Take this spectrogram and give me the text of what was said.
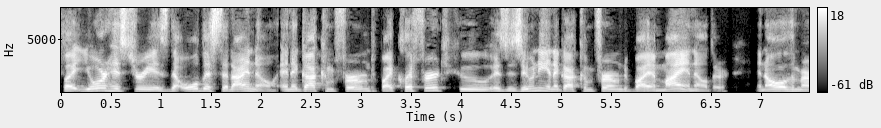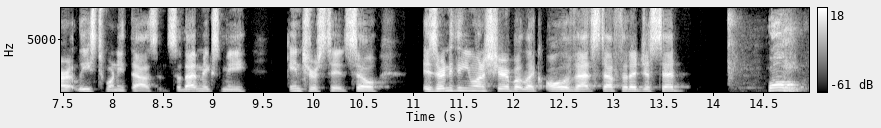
but your history is the oldest that i know and it got confirmed by clifford who is a zuni and it got confirmed by a mayan elder and all of them are at least 20,000. So that makes me interested. So is there anything you want to share about like all of that stuff that I just said? Well,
